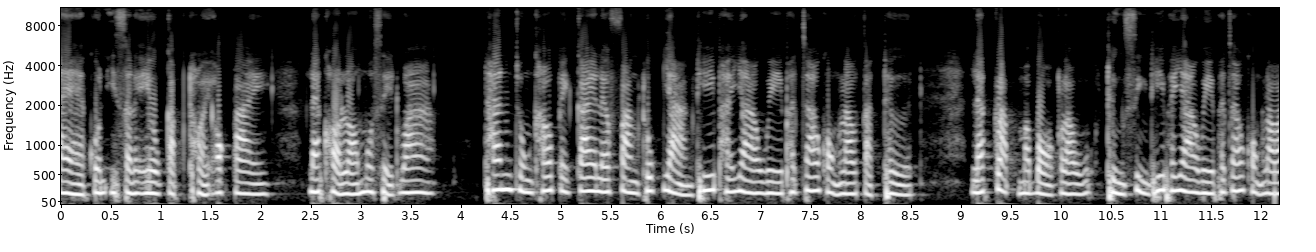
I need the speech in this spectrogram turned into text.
แต่คนอิสราเอลกลับถอยออกไป และขอร้องโมเสสว่า ท่านจงเข้าไปใกล้และฟังทุกอย่างที่พระยาเวพระเจ้าของเราตัดเถิด และกลับมาบอกเราถึงสิ่งที่พระยาเวพระเจ้าของเรา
